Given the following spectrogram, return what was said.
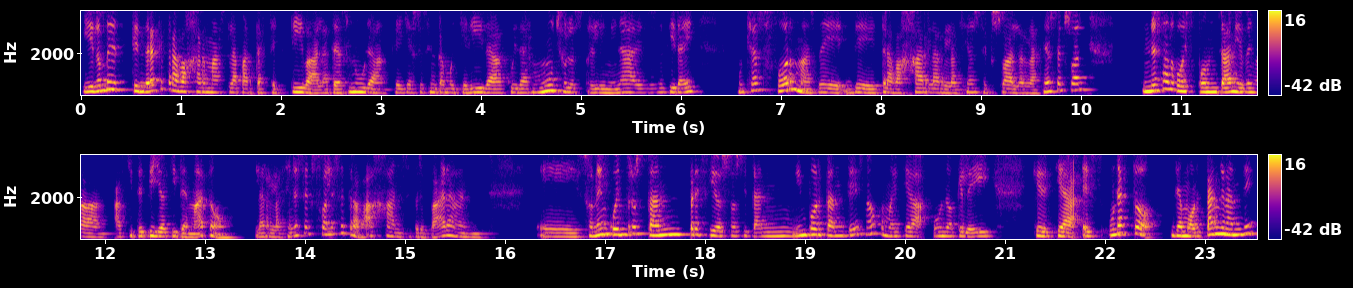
y el hombre tendrá que trabajar más la parte afectiva, la ternura, que ella se sienta muy querida, cuidar mucho los preliminares, es decir, hay muchas formas de, trabajar la relación sexual. La relación sexual no es algo espontáneo, venga, aquí te pillo, aquí te mato. Las relaciones sexuales se trabajan, se preparan. Eh, son encuentros tan preciosos y tan importantes, ¿no? Como decía uno que leí, que decía, es un acto de amor tan grande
